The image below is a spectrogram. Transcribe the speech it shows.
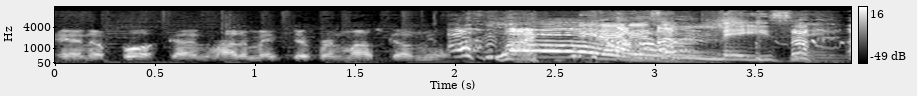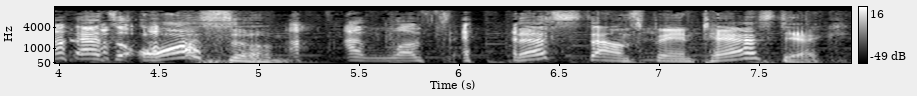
and a book on how to make different Moscow Mules. Oh my That is amazing. That's awesome. I love that. That sounds fantastic.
